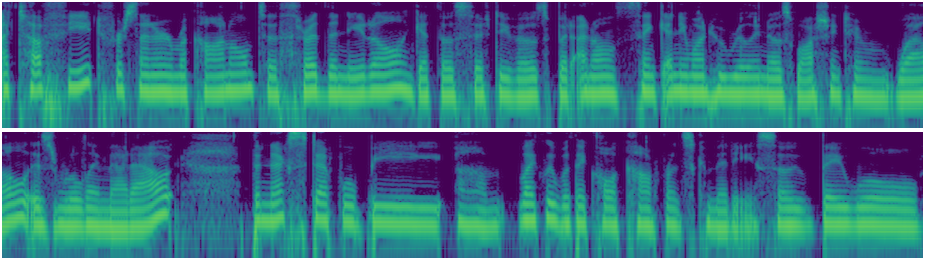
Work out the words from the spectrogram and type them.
a tough feat for Senator McConnell to thread the needle and get those 50 votes, but I don't think anyone who really knows Washington well is ruling that out. The next step will be um, likely what they call a conference committee. So they will,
